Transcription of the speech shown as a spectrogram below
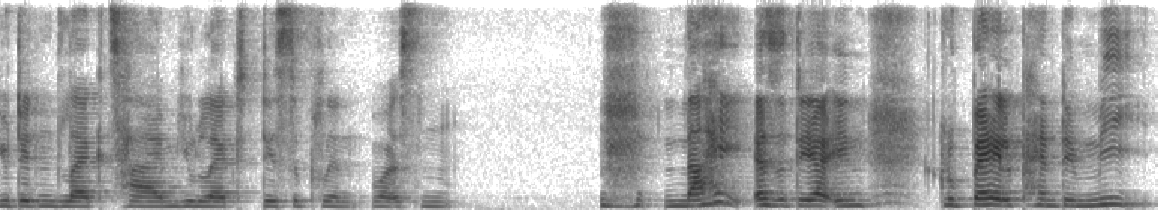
you didn't lack time, you lacked discipline, hvor jeg sådan, Nej, altså det er en global pandemi.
